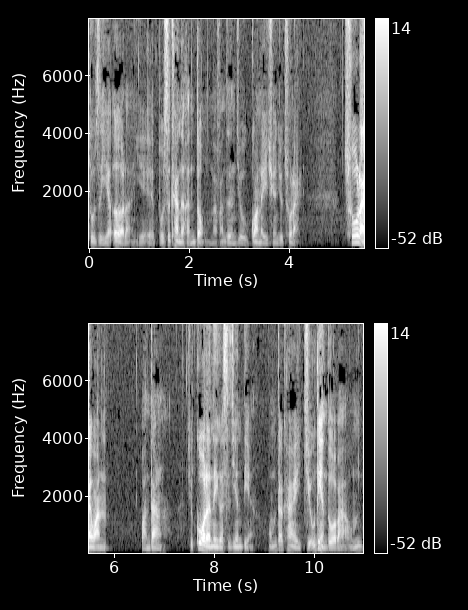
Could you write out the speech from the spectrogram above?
肚子也饿了，也不是看得很懂，那反正就逛了一圈就出来，出来完完蛋了，就过了那个时间点。我们大概九点多吧，我们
